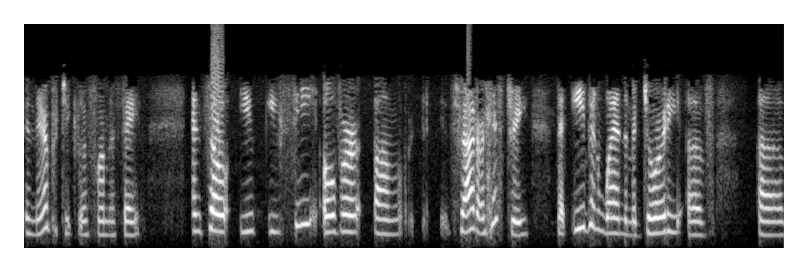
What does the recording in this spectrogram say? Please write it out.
in their particular form of faith. And so you you see over um, throughout our history that even when the majority of uh,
